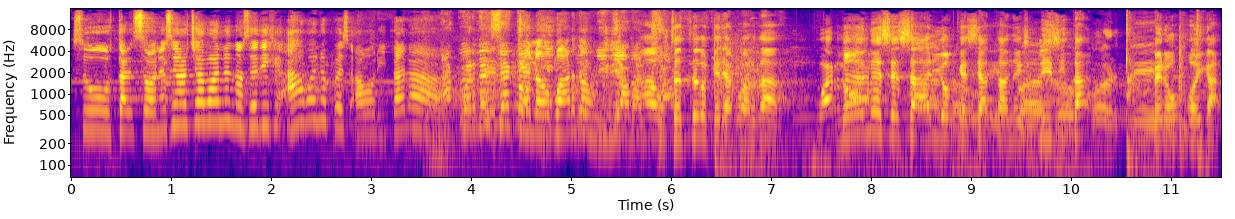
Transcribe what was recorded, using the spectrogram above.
Su- Sus calzones, señor Chavanes, no sé, dije, ah, bueno, pues ahorita la... Acuérdense que lo guardo. Ah, usted se lo quería guardar. No es necesario que sea tan explícita, pero oiga,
